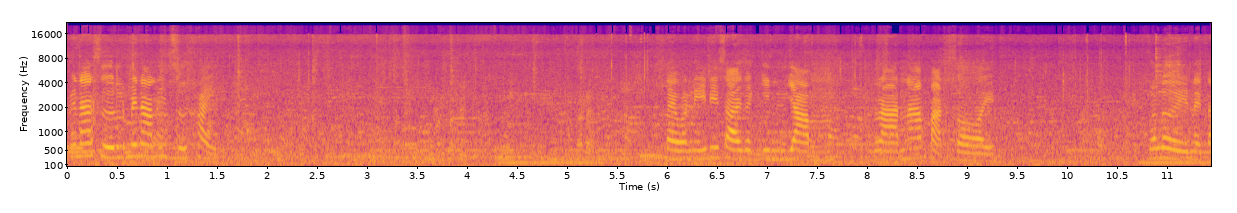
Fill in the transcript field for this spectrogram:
ไม่น่าซื้อไม่น่ารีบซื้อไข่ แต่วันนี้ดีไซน์จะกินยำร้านหน้าปากซอย ก็เลยในต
